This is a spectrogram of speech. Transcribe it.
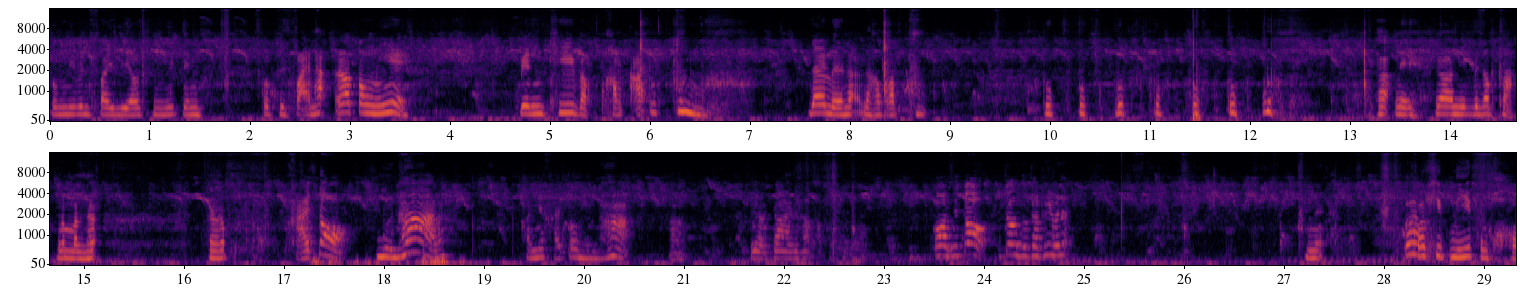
ตรงนี้เป็นไฟเลี้ยว ตรงนี้เป็นกดปิดไฟนะแล้วตรงนี้ เป็นที่แบบคำการ์ดตุ้ม ได้เลยนะนะครับครับปุ๊บปุ๊บปุ๊บปุ๊บปุ๊บปุ๊บปุ๊บฮะนี่แล้วอันนี้เป็นน้ำผลักน้ำมันฮะนะครับ ขายต่อหมื่นห้านะคันนี้ขายต่อหมื่นห้าอะอยากได้นะครับก็สิโจ้โจ้สุดท้ายพี่มาเนี่ยเนี่ยก็คลิปนี้ผมขอ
